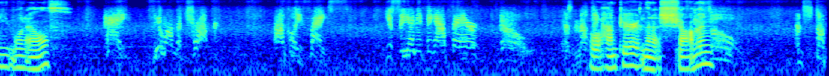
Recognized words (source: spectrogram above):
anyone else? Hey, you on the truck? Ugly face. You see anything out there? No. There's nothing. Oh, hunter and then a shaman. And stop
